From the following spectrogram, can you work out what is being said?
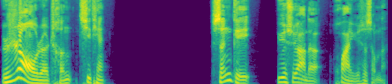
绕着城七天。神给约书亚的话语是什么呢？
